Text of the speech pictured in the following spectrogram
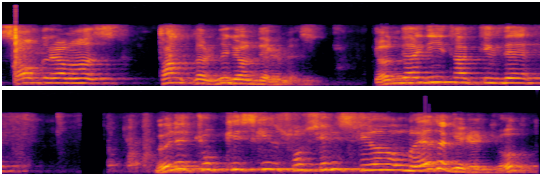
saldıramaz tanklarını gönderemez. Gönderdiği takdirde böyle çok keskin sosyalist falan olmaya da gerek yok.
